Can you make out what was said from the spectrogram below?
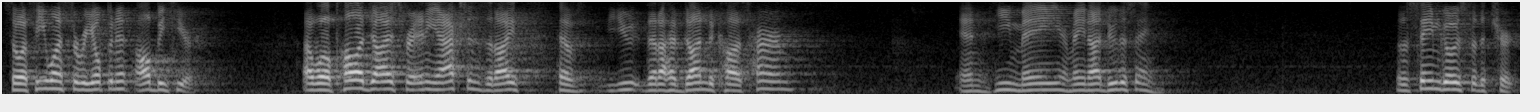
So if he wants to reopen it, I'll be here. I will apologize for any actions that I have you, that I have done to cause harm, and he may or may not do the same. The same goes for the church.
